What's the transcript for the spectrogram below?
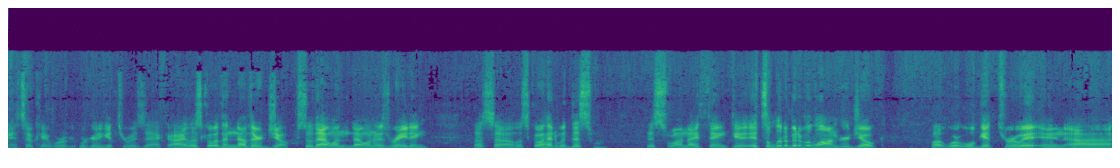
It's okay. We're, we're gonna get through a Zach. All right, let's go with another joke. So that one that one is rating. Let's uh, let's go ahead with this one. This one I think it's a little bit of a longer joke, but we're, we'll get through it. And uh,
